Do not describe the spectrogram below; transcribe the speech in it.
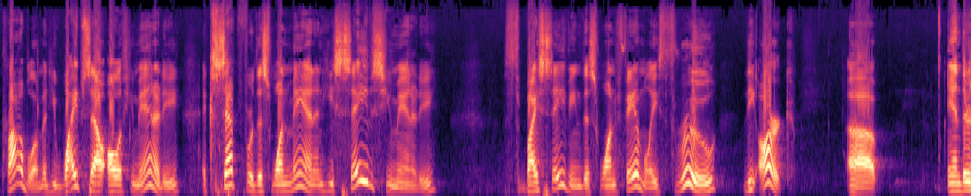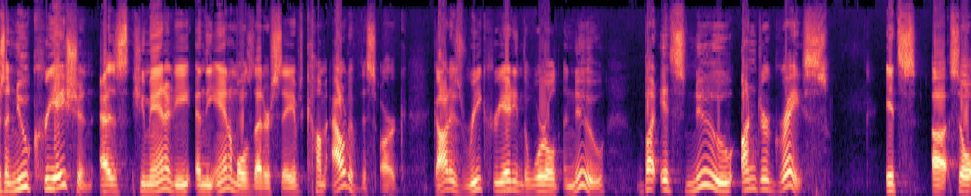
problem. And he wipes out all of humanity except for this one man, and he saves humanity by saving this one family through the ark. Uh, and there's a new creation as humanity and the animals that are saved come out of this ark. God is recreating the world anew, but it's new under grace. It's uh, so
